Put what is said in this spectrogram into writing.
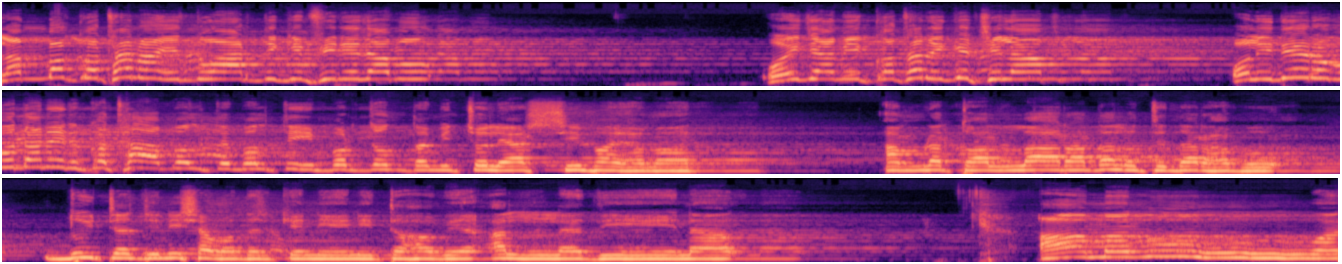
লম্বা কথা নয়, দোয়ার দিকে ফিরে যাব। ওই যে আমি কথা রেখেছিলাম, অলিদের অবদানের কথা বলতে বলতে পর্যন্ত আমি চলে আসছি, ভাই আমার। আমরা তো আল্লাহর আদালতে দাঁড়াবো দুইটা জিনিস আমাদেরকে নিয়ে নিতে হবে। আল্লাহ দিনা আমানু ওয়া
